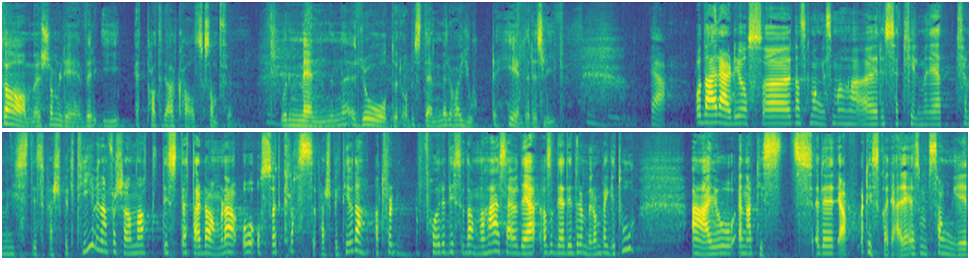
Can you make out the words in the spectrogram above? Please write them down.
damer som lever i et patriarkalsk samfunn. Hvor mennene råder og bestemmer og har gjort det hele deres liv. Ja. Og der er det jo også ganske mange som har sett filmen i et feministisk perspektiv. i den forstand at dette er damer, da, Og også et klasseperspektiv. da, at For, for disse damene her så er jo det altså det de drømmer om begge to, er jo en artist, eller, ja, artistkarriere som sanger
